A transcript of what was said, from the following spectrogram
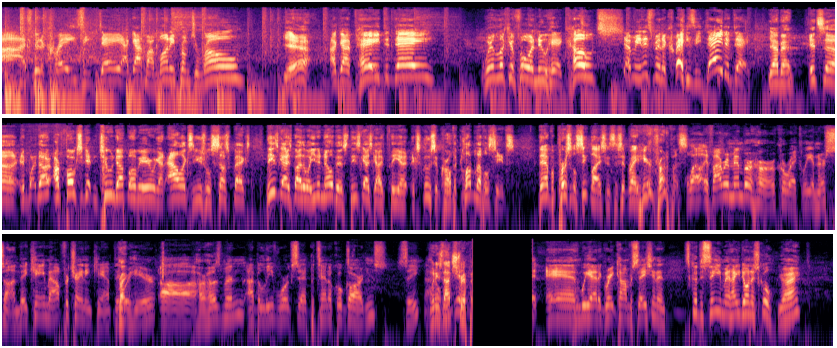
Ah, it's been a crazy day. I got my money from Jerome. Yeah. I got paid today. We're looking for a new head coach. I mean, it's been a crazy day today. Yeah, man. It's uh, it, our, folks are getting tuned up over here. We got Alex, the usual suspects. These guys, by the way, you didn't know this. These guys got the uh, exclusive, Carl, the club level seats. They have a personal seat license to sit right here in front of us. Well, if I remember her correctly and her son, they came out for training camp. They right. were here. Uh, her husband, I believe, works at Botanical Gardens. See, I when he's not forget. stripping. And we had a great conversation, and it's good to see you, man. How you doing in school? You all right?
